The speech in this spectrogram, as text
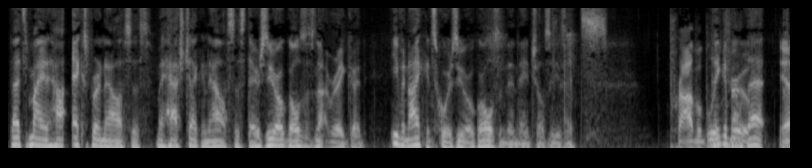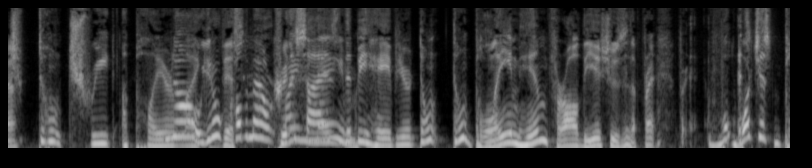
That's my ha- expert analysis, my hashtag analysis. There, zero goals is not very good. Even I can score zero goals in an NHL season. It's probably Think about that. Yeah. Tr- Don't treat a player No, like you don't this. call them out by Criticize name. the behavior. Don't don't blame him for all the issues of the friend. What- What's just bl-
